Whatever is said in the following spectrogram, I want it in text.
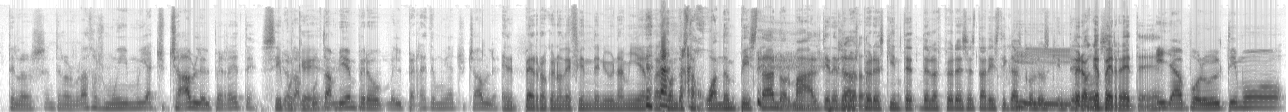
entre los, entre los brazos, muy, muy achuchable el perrete. Sí, Jordan porque- Poole también, pero el perrete muy achuchable. El perro que no defiende ni una mierda cuando está jugando en pista, normal. Tiene de, los peores quinte- de las peores estadísticas con los Y- quintetos. Pero qué perrete, ¿eh? Y ya por último,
